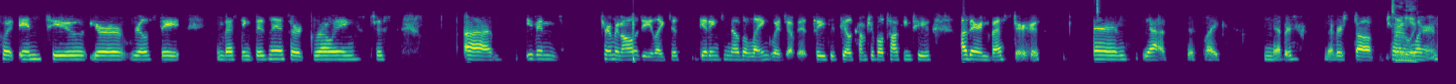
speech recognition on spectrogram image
put into your real estate investing business or growing just uh, even terminology like just getting to know the language of it so you can feel comfortable talking to other investors. And yeah it's just like never never stop trying Totally. to learn.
